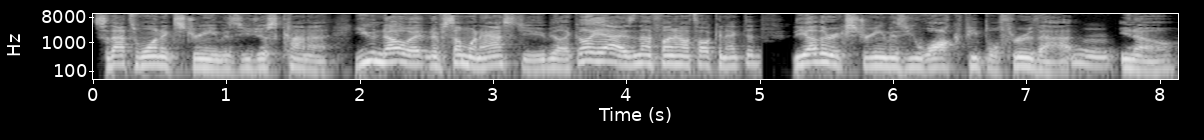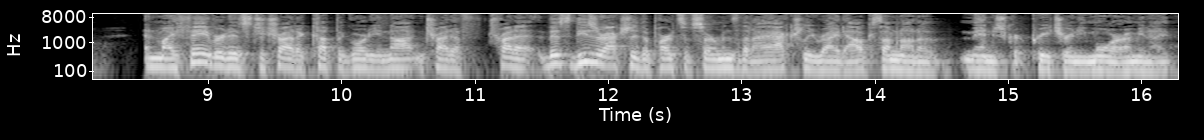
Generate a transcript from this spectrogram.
So that's one extreme is you just kind of, you know it. And if someone asked you, you'd be like, Oh yeah, isn't that fun how it's all connected? The other extreme is you walk people through that, mm-hmm. you know, and my favorite is to try to cut the Gordian knot and try to try to this. These are actually the parts of sermons that I actually write out because I'm not a manuscript preacher anymore. I mean, I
